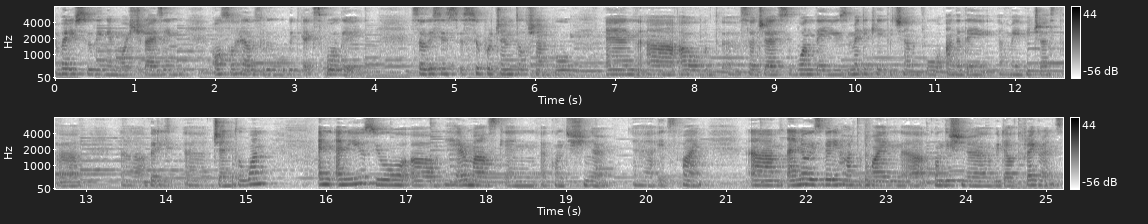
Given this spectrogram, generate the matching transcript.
very soothing and moisturizing also helps a little bit exfoliate. So this is a super gentle shampoo and uh, I would uh, suggest one day use medicated shampoo and the day maybe just very uh, gentle one. And, and use your um, hair mask and conditioner uh, it's fine. Um, I know it's very hard to find conditioner without fragrance.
